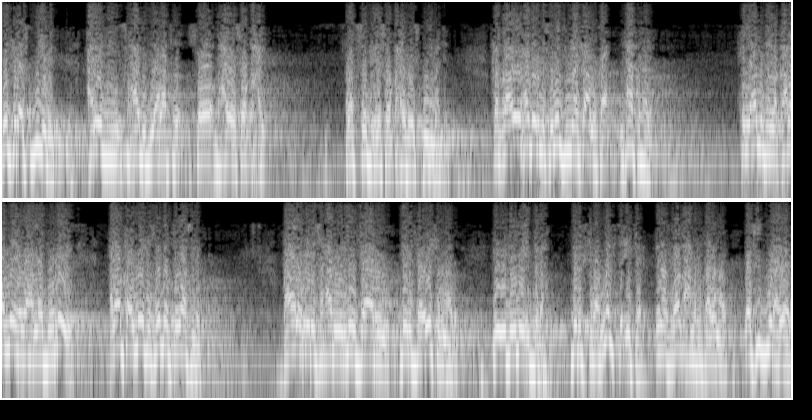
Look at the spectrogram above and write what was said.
dadkii baa isgu yimid calayhi saxaabigii alaabta soo baxay soo qaxay alaabta soo bixiya soo qaxay bay iskugu yimaadeen faqaala waxau dhi muslimiinta maa maxaa ku helay xilli amminkan la qaxba meehe waa la duuraye alaabta ay meesha soo dhoobto waa sidee qaala wuxuu ihi saxaabigu lii jaarun deris baa ii sugnaaday yuudinii iddiba deriskii baa nafta ii keenay inaad kaa qaxmarka taaganayo waa sii guurayaan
